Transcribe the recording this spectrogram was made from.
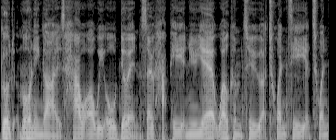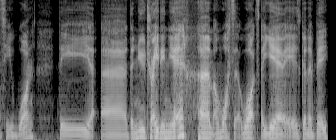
Good morning guys, how are we all doing? So happy new year, welcome to 2021, the uh, the new trading year, um, and what what a year it is going to be.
